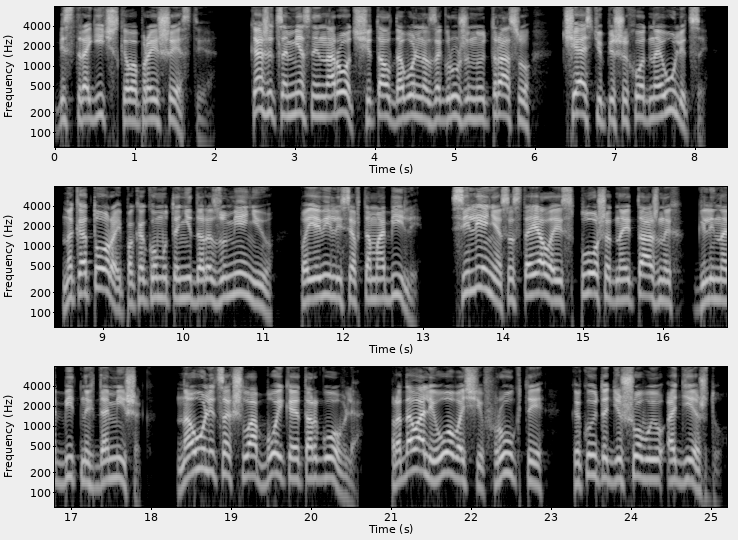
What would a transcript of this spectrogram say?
без трагического происшествия. Кажется, местный народ считал довольно загруженную трассу частью пешеходной улицы, на которой по какому-то недоразумению появились автомобили. Селение состояло из сплошь одноэтажных глинобитных домишек. На улицах шла бойкая торговля. Продавали овощи, фрукты, какую-то дешевую одежду.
